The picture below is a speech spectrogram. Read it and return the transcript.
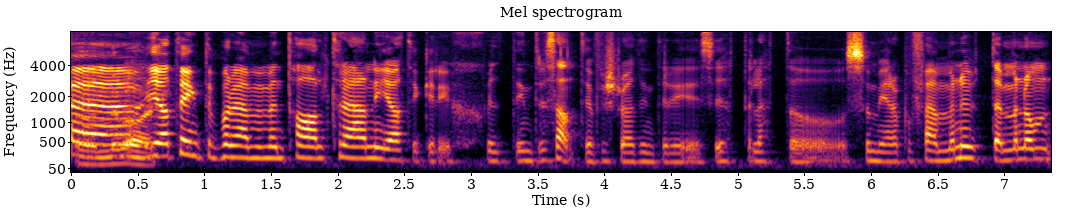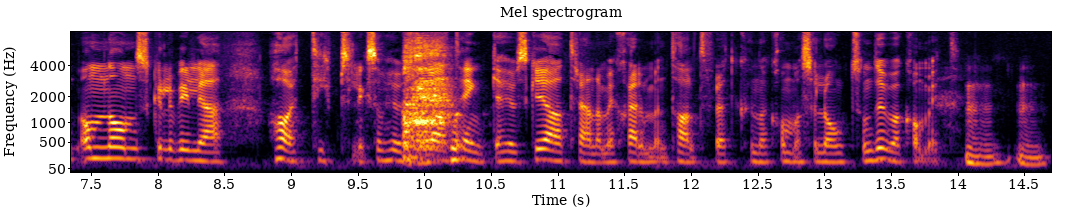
Eh, jag tänkte på det här med mental träning. Jag tycker det är skitintressant. Jag förstår att inte det är så jättelätt att summera på fem minuter. Men om, om någon skulle vilja ha ett tips. Liksom, hur ska jag tänka? Hur ska jag träna mig själv mentalt för att kunna komma så långt som du har kommit? Mm, mm.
